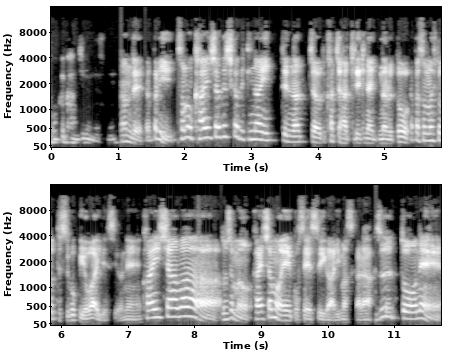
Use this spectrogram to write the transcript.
すごく感じるんです。ね。なんで、やっぱり、その会社でしかできないってなっちゃうと、価値発揮できないってなると、やっぱその人ってすごく弱いですよね。会社は、どうしても、会社も栄枯盛衰がありますから、ずっとね、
